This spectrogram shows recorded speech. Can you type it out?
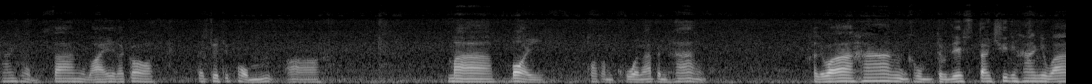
ห้างผมสร้างไว้แล้วก็เป็นจุดที่ผมมาบ่อยพอสมควรนะเป็นห้างเขาเรียกว่าห้างผมจะเรียกตั้งชื่อที่ห้างนี้ว่า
